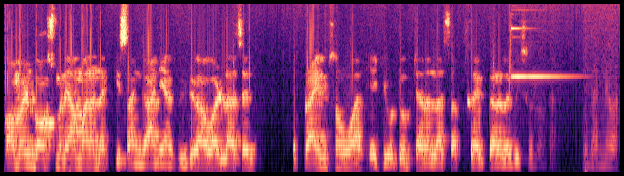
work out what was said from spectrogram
कॉमेंट बॉक्समध्ये आम्हाला नक्की सांगा आणि हा व्हिडिओ आवडला असेल तर प्राईम संवाद या युट्यूब चॅनलला सबस्क्राईब करायला विसरू नका. धन्यवाद.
